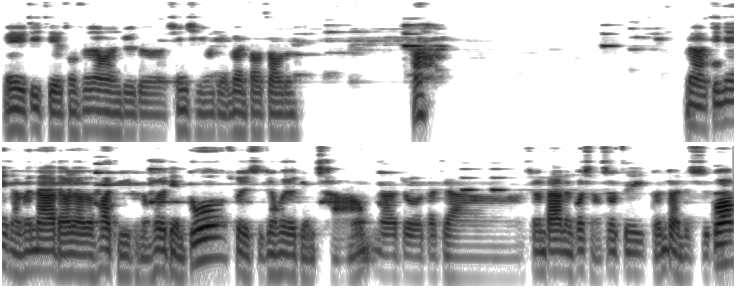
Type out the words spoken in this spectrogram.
梅雨季节总是让人觉得心情有点乱糟糟的。啊，那今天想跟大家聊聊的话题可能会有点多，所以时间会有点长。那就大家希望大家能够享受这一短短的时光，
